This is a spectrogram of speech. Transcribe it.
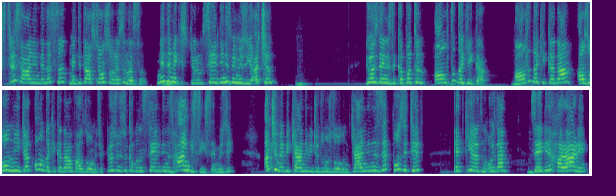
Stres halinde nasıl? Meditasyon sonrası nasıl? Ne demek istiyorum? Sevdiğiniz bir müziği açın. Gözlerinizi kapatın. 6 dakika. 6 dakikadan az olmayacak, 10 dakikadan fazla olmayacak. Gözünüzü kapatın. Sevdiğiniz hangisi ise müzik. Açın ve bir kendi vücudunuzda olun. Kendinize pozitif etki yaratın. O yüzden sevgili Harari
